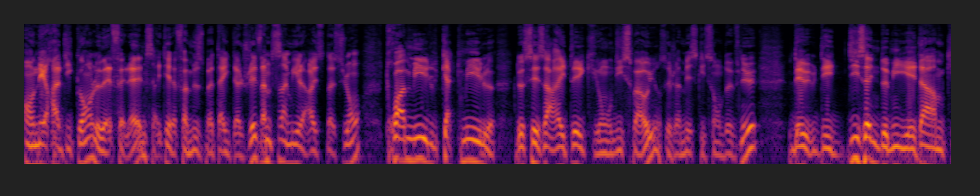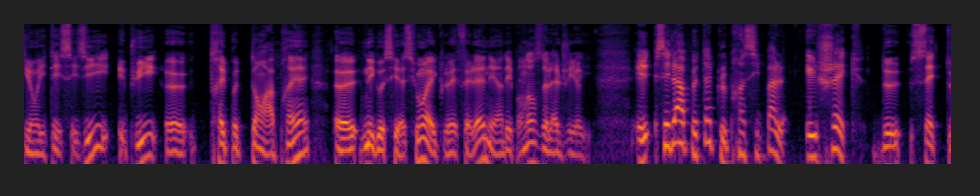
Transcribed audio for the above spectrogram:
en éradiquant le FLN. Ça a été la fameuse bataille d'Alger, 25 000 arrestations, 3 000, 4 000 de ces arrêtés qui ont disparu, on ne sait jamais ce qu'ils sont devenus, des, dizaines de milliers d'armes qui ont été saisies, et puis euh, très peu de temps après, euh, négociations avec le FLN et indépendance de l'Algérie. Et c'est là peut-être le principal échec de cette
